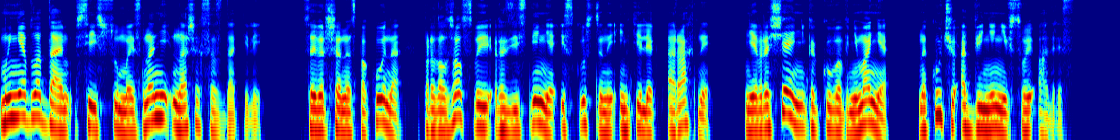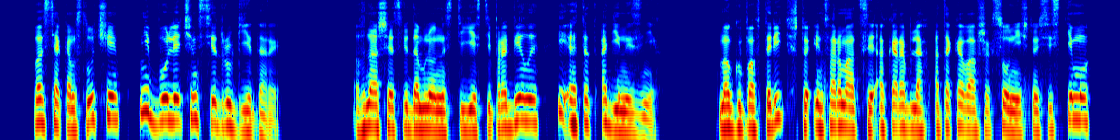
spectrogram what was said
Мы не обладаем всей суммой знаний наших создателей. Совершенно спокойно продолжал свои разъяснения искусственный интеллект Арахны, не обращая никакого внимания на кучу обвинений в свой адрес. Во всяком случае, не более, чем все другие дары. В нашей осведомленности есть и пробелы, и этот один из них. Могу повторить, что информации о кораблях, атаковавших Солнечную систему,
